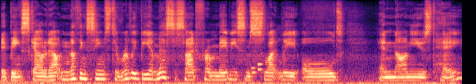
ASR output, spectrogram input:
it being scouted out, nothing seems to really be amiss aside from maybe some slightly old and non used hay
